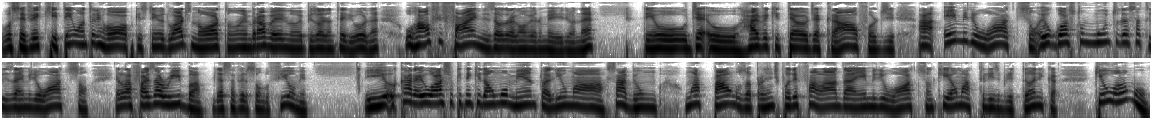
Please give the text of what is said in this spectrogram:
Você vê que tem o Anthony Hopkins, tem o Edward Norton, não lembrava ele no episódio anterior, né? O Ralph Fiennes é o Dragão Vermelho, né? Tem o, o Harvey Keitel, o Jack Crawford. A Emily Watson. Eu gosto muito dessa atriz, a Emily Watson. Ela faz a Reba dessa versão do filme. E, cara, eu acho que tem que dar um momento ali, uma, sabe, um, uma pausa pra gente poder falar da Emily Watson, que é uma atriz britânica que eu amo.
